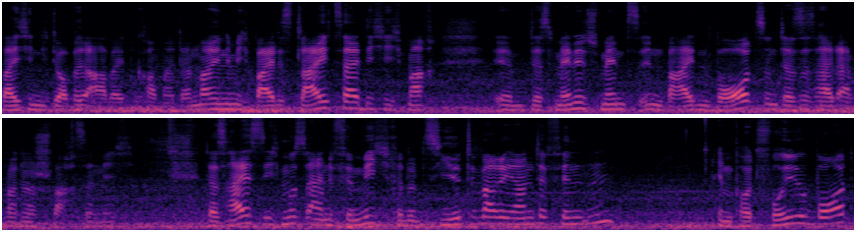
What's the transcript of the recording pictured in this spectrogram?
weil ich in die Doppelarbeit komme. Dann mache ich nämlich beides gleichzeitig. Ich mache äh, das Management in beiden Boards und das ist halt einfach nur schwachsinnig. Das heißt, ich muss eine für mich reduzierte Variante finden im Portfolio Board.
